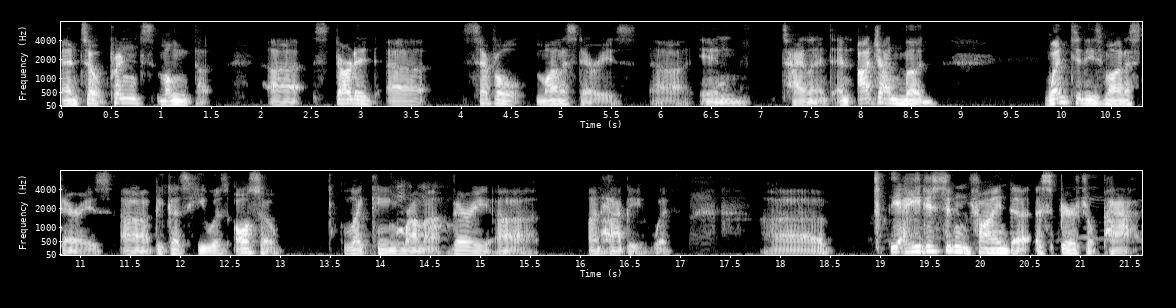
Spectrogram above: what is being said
and so Prince Mongkut uh, started uh, several monasteries uh, in Thailand, and Ajahn Mun went to these monasteries because he was also, like King Rama, very unhappy with. Yeah, he just didn't find a, a spiritual path.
